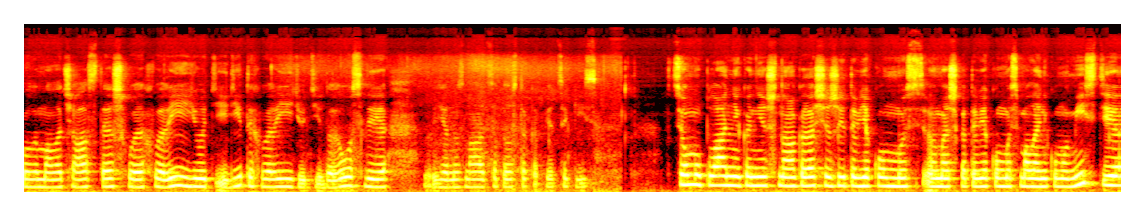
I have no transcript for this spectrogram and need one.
коли мала час, теж хворіють, і діти хворіють, і дорослі. Я не знаю, це просто капець якийсь. Цьому плані, звісно, краще жити в якомусь, е, мешкати в якомусь маленькому місті,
